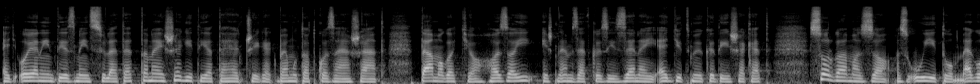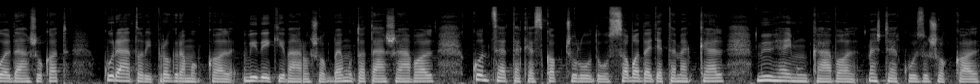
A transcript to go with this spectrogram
Egy olyan intézmény született, amely segíti a tehetségek bemutatkozását, támogatja a hazai és nemzetközi zenei együttműködéseket, szorgalmazza az újító megoldásokat, kurátori programokkal, vidéki városok bemutatásával, koncertekhez kapcsolódó szabad egyetemekkel, műhelymunkával, mesterkurzusokkal,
